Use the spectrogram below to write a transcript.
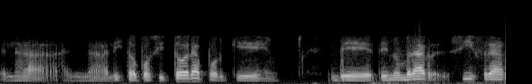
la, la lista opositora, porque de nombrar cifras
